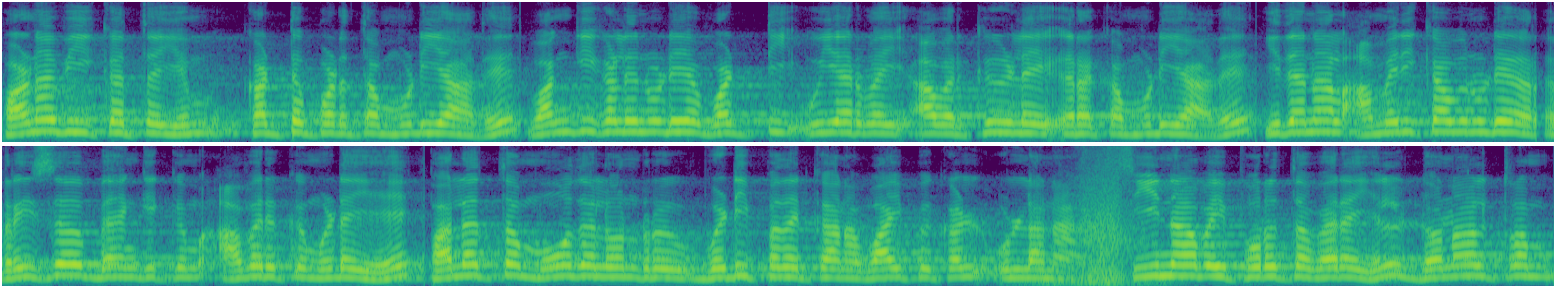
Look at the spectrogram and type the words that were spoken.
பணவீக்கத்தையும் கட்டுப்படுத்த முடியாது. வங்கிகளினுடைய வட்டி உயர்வை அவர் கீழே இறக்க முடியாது. இதனால் அமெரிக்காவினுடைய ரிசர்வ் பேங்கிற்கும் அவருக்கும் இடையே பல பலத்த மோதல் ஒன்று வெடிப்பதற்கான வாய்ப்புகள் உள்ளன. சீனாவை பொறுத்த வரையில் டொனால்ட் ட்ரம்ப்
